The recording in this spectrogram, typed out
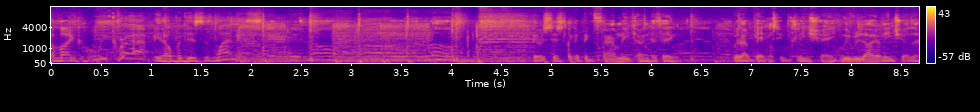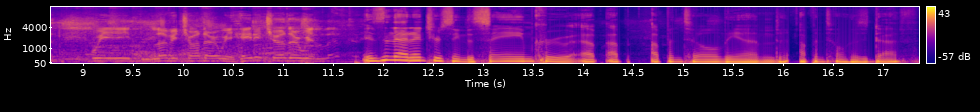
I'm like, holy crap, you know, but this is Lemmy. It was just like a big family kind of thing, without getting too cliche. We rely on each other. We love each other. We hate each other. We live. isn't that interesting? The same crew up up up until the end, up until his death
